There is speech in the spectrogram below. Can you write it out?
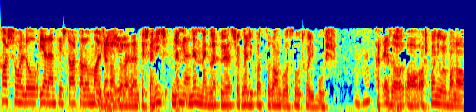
hasonló jelentéstartalommal Ugyanazzal a jelentésen nincs. Nem, nem meglepő ez, csak vegyük azt az angol szót, hogy bush. Uh-huh. Hát ez a, a, a spanyolban, a,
